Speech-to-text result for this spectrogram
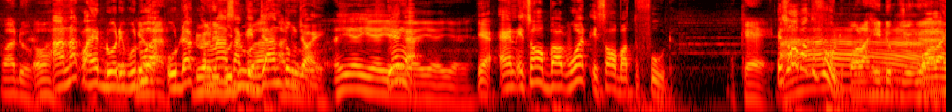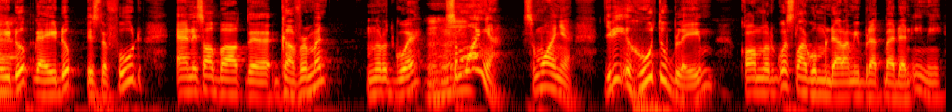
Waduh. Oh. Anak lahir 2002 Gila. udah kena 2002, sakit jantung aduh. coy. Iya, iya, Iya iya, nggak? iya, iya, iya. Ya, and it's all about what? It's all about the food. Oke. It's all about the food. Pola hidup juga. Pola hidup, gaya hidup is the food, and it's all about the government. Menurut gue, Mhm. semuanya, semuanya. Jadi who to blame? Kalau menurut gue setelah gue mendalami berat badan ini,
